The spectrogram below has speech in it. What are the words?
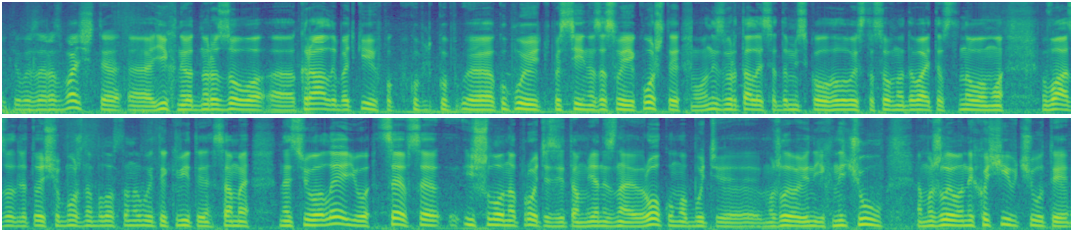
які ви зараз бачите, е, їх неодноразово е, крали, батьки їх е, купують постійно за свої кошти. Вони зверталися до міського голови стосовно давайте встановимо вазу для того, щоб можна було встановити квіти саме на цю алею. Це все йшло на протязі там, я не знаю, року, мабуть, можливо, він їх не чув, а можливо, не хотів чути.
